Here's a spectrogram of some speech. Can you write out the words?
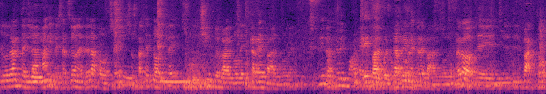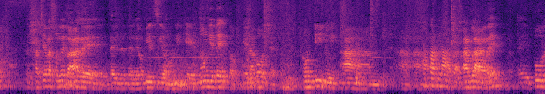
durante la manifestazione della voce sono state tolte su 5 valvole, 3 valvole. Tre valvole. Da prime 3 valvole. Però eh, il fatto faceva sollevare del- delle obiezioni che non è detto che la voce continui a, a- a- a parlare eh, pur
